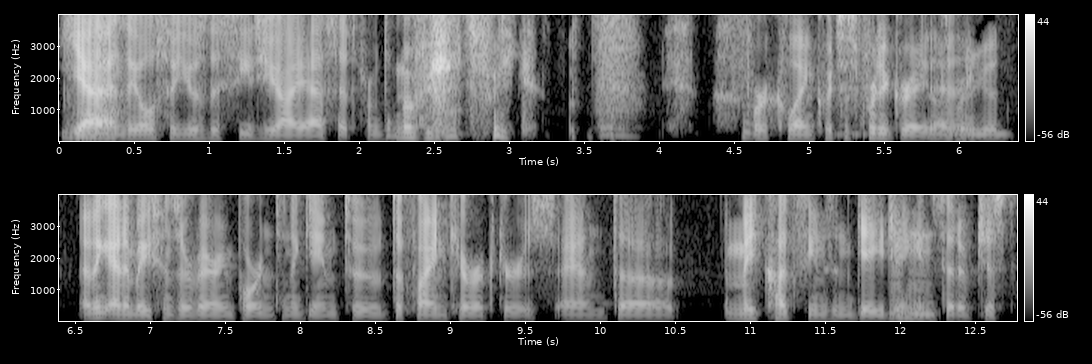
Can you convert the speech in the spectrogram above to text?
Yeah, Yeah. and they also use the CGI asset from the movie. That's pretty good. for Clank, which is pretty great. That's I pretty think. good. I think animations are very important in a game to define characters and uh, make cutscenes engaging Mhm. instead of just.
